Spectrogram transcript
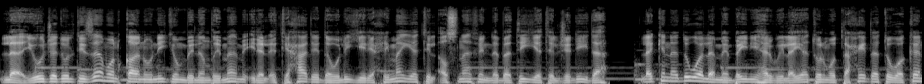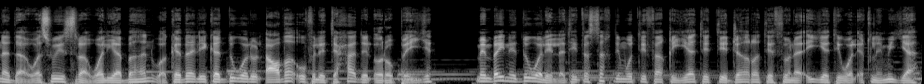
لا يوجد التزام قانوني بالانضمام إلى الاتحاد الدولي لحماية الأصناف النباتية الجديدة، لكن دول من بينها الولايات المتحدة وكندا وسويسرا واليابان وكذلك الدول الأعضاء في الاتحاد الأوروبي من بين الدول التي تستخدم اتفاقيات التجارة الثنائية والإقليمية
